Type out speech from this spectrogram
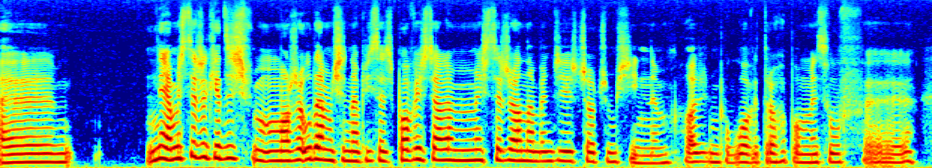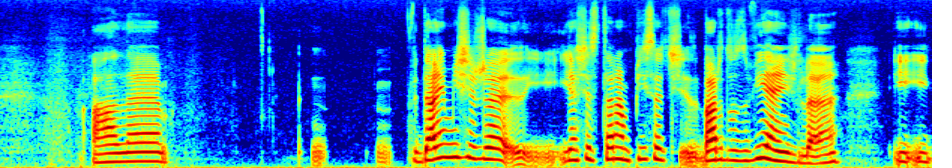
E, nie, myślę, że kiedyś może uda mi się napisać powieść, ale myślę, że ona będzie jeszcze o czymś innym. Chodzi mi po głowie trochę pomysłów, ale wydaje mi się, że ja się staram pisać bardzo zwięźle i, i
